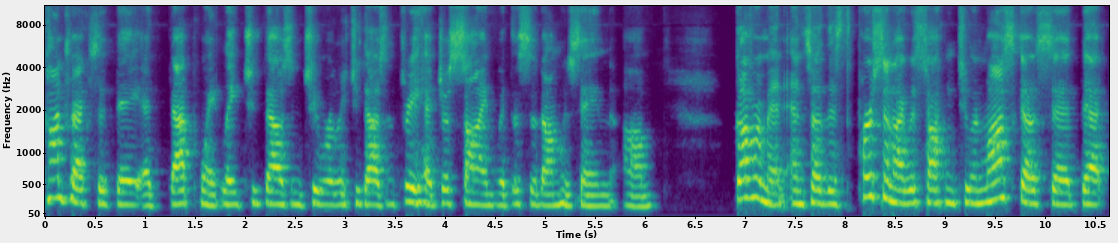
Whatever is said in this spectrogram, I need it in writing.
contracts that they, at that point, late 2002, early 2003, had just signed with the Saddam Hussein um, government. And so this person I was talking to in Moscow said that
